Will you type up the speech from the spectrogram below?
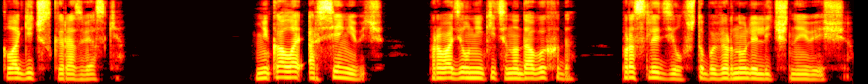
к логической развязке. Николай Арсеньевич проводил Никитина до выхода, проследил, чтобы вернули личные вещи.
